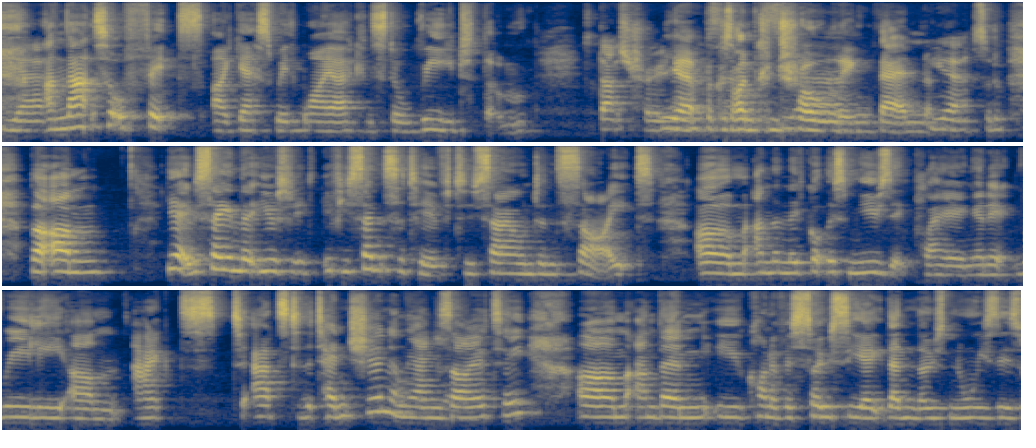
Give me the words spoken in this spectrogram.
Yeah. and that sort of fits, I guess, with why I can still read them. That's true. Yeah, because I'm sense, yeah. controlling then Yeah. sort of but um yeah it was saying that you if you're sensitive to sound and sight um and then they've got this music playing and it really um adds to adds to the tension and the anxiety. Um and then you kind of associate then those noises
